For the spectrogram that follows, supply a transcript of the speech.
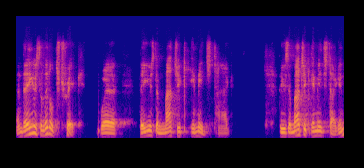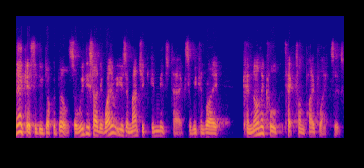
And they used a little trick where they used a magic image tag. They use a magic image tag. In their case, they do Docker build. So we decided, why don't we use a magic image tag so we can write canonical tekton pipeline. So it's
